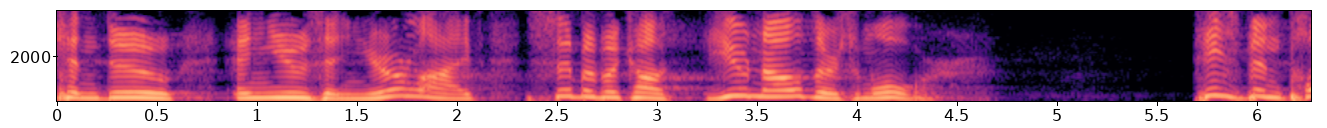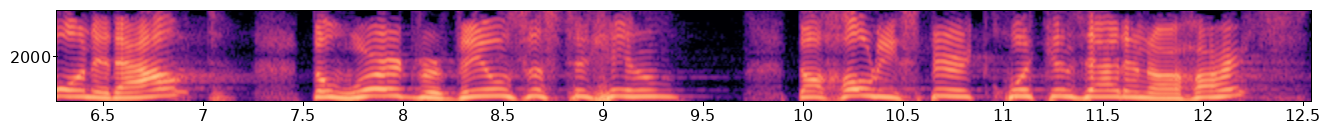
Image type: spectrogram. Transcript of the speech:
can do and use in your life simply because you know there's more. He's been pointed out. The Word reveals us to Him. The Holy Spirit quickens that in our hearts.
